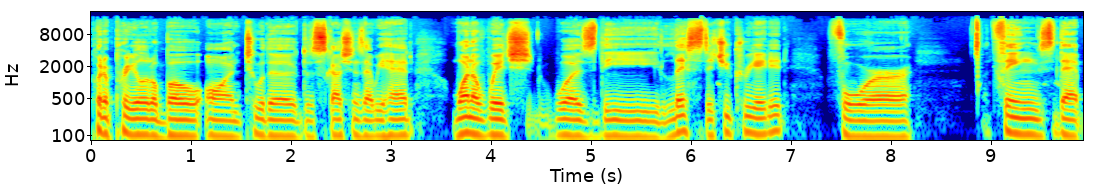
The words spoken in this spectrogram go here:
put a pretty little bow on two of the discussions that we had. One of which was the list that you created for things that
